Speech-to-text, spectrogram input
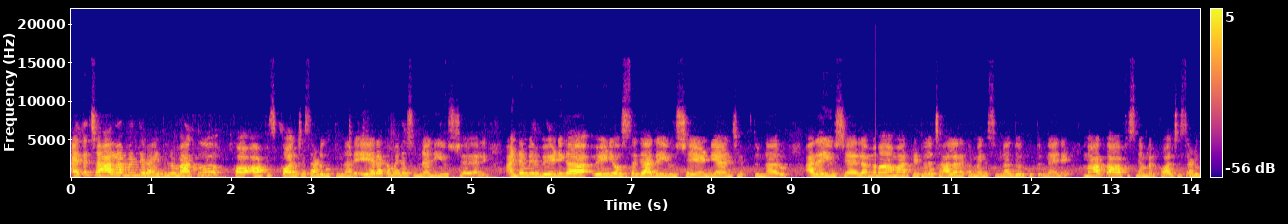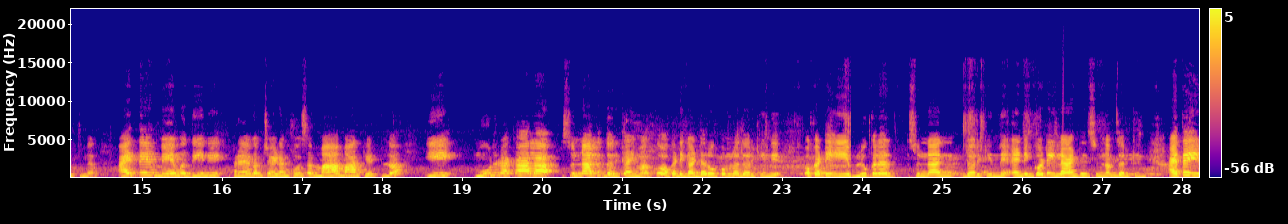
అయితే చాలామంది రైతులు మాకు కా- ఆఫీస్ కాల్ చేసి అడుగుతున్నారు ఏ రకమైన సున్నాని యూస్ చేయాలి? అంటే మీరు వేడిగా వేడి వస్తుంది అదే యూస్ చేయండి అని చెప్తున్నారు. అదే యూస్ చేయాలా? మా మార్కెట్లో చాలా రకమైన సున్నాలు దొరుకుతున్నాయని మాకు ఆఫీస్ నెంబర్ కాల్ చేసి అడుగుతున్నారు. అయితే మేము దీని ప్రయోగం చేయడం కోసం మా మార్కెట్లో ఈ మూడు రకాల సున్నాలు దొరికాయి మాకు. ఒకటి గడ్డ రూపంలో దొరికింది ఒకటి ఈ బ్లూ కలర్ సున్నా దొరికింది అండ్ ఇంకోటి ఇలాంటి సున్నం దొరికింది. అయితే ఈ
